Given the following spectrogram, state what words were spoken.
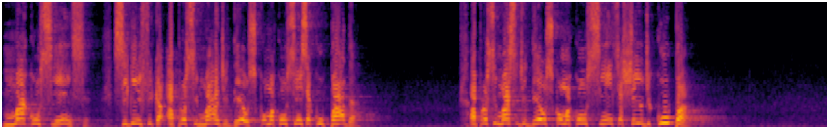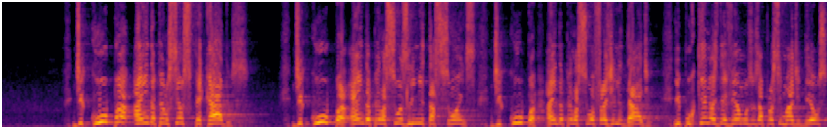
Má consciência significa aproximar de Deus com uma consciência culpada. Aproximar-se de Deus com uma consciência cheia de culpa. De culpa ainda pelos seus pecados. De culpa ainda pelas suas limitações. De culpa ainda pela sua fragilidade. E por que nós devemos nos aproximar de Deus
